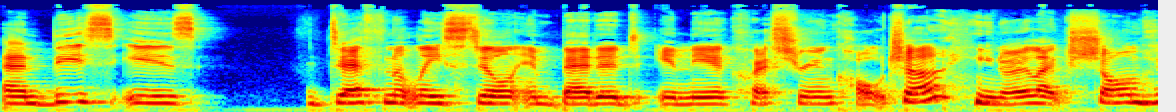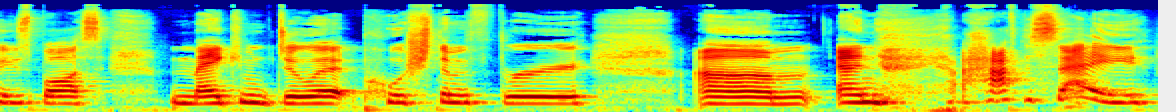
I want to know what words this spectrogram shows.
And this is definitely still embedded in the equestrian culture. You know, like show them who's boss, make them do it, push them through. Um, and I have to say,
